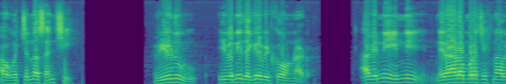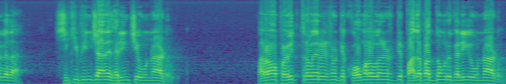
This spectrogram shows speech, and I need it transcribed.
ఒక చిన్న సంచి వేణువు ఇవన్నీ దగ్గర పెట్టుకో ఉన్నాడు. అవన్నీ ఇన్ని నిరాడంబర చిహ్నాలు కదా. సిక్కిపించానే ధరించి ఉన్నాడు. పరమ పవిత్రమైనటువంటి కోమలమైనటువంటి పాదపద్మములు కలిగి ఉన్నాడు.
